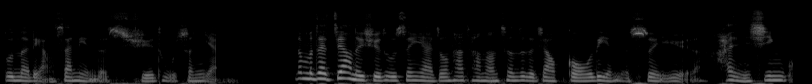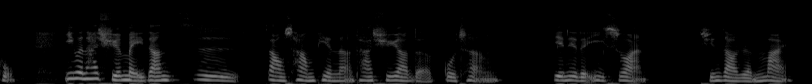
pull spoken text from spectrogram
蹲了两三年的学徒生涯。那么在这样的学徒生涯中，他常常称这个叫“狗脸的岁月”了，很辛苦，因为他学每一张字造唱片呢，他需要的过程、编列的预算、寻找人脉，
